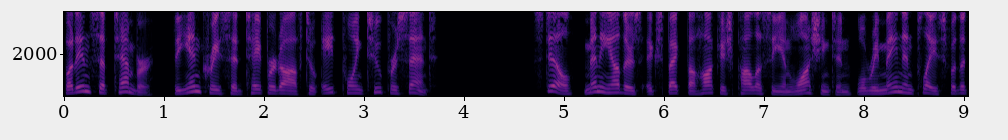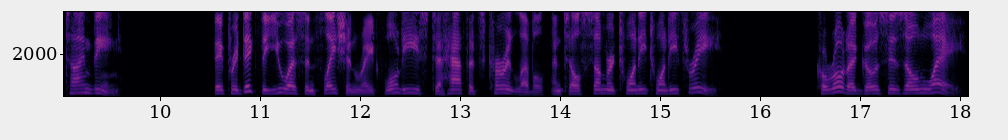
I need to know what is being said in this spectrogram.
But in September, the increase had tapered off to 8.2%. Still, many others expect the hawkish policy in Washington will remain in place for the time being. They predict the U.S. inflation rate won't ease to half its current level until summer 2023. Kuroda goes his own way.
